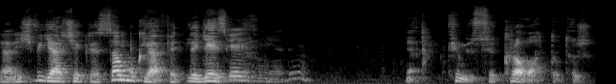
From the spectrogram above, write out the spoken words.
Yani hiçbir gerçek ressam bu kıyafetle gezmiyor. Gezmiyor değil mi? Yani kimisi kravatlıdır,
